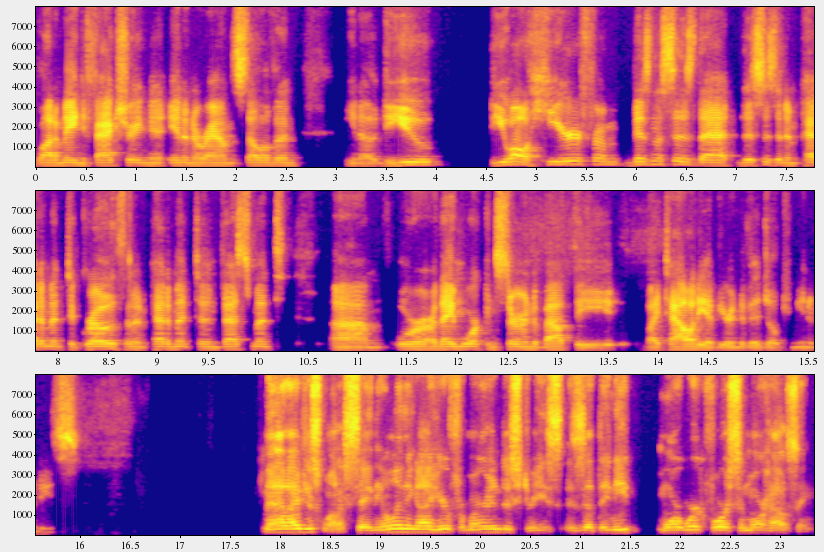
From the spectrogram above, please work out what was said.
a lot of manufacturing in and around Sullivan. You know, do you do you all hear from businesses that this is an impediment to growth, an impediment to investment, um, or are they more concerned about the vitality of your individual communities? Matt, I just want to say the only thing I hear from our industries is that they need more workforce and more housing.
